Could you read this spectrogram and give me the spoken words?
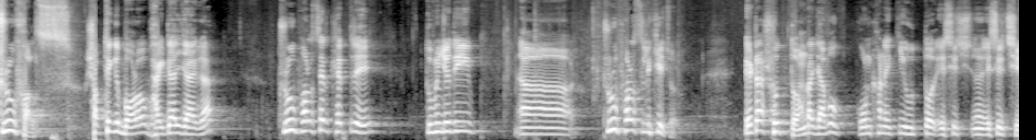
ট্রু ফলস সব থেকে বড় ভাইটাল জায়গা। ট্রু ফলসের ক্ষেত্রে তুমি যদি ট্রু ফলস লিখেছ এটা সত্য, আমরা যাব কোনখানে কি উত্তর এসে এসেছে।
